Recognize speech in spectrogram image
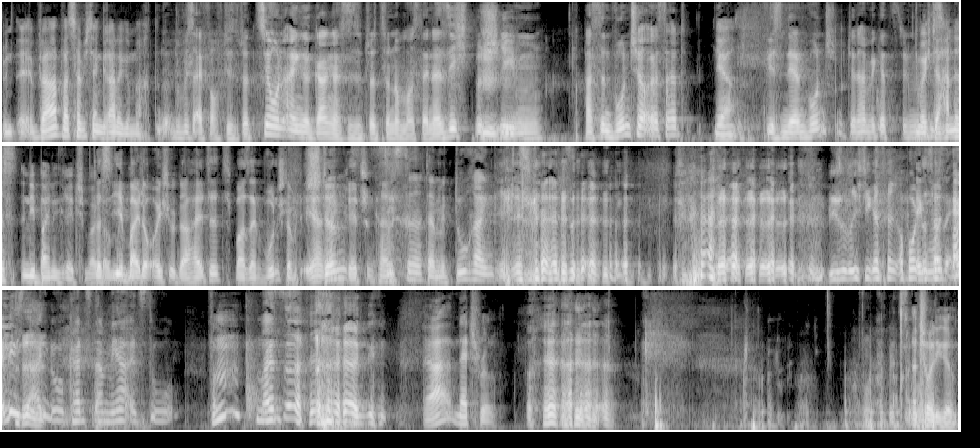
Äh, war, was habe ich dann gerade gemacht? Du bist einfach auf die Situation eingegangen, hast die Situation nochmal aus deiner Sicht beschrieben. Hast du einen Wunsch eräußert? Ja. Wie ist denn der Wunsch? Den habe ich jetzt. Den Ich möchte Hannes in die Beine grätschen. weil Dass ihr beide euch unterhaltet, war sein Wunsch, damit er Stimmt, reingrätschen kann. siehst du, damit du reingrätschen kannst. Wie so ein richtiger Therapeut Ich das muss halt ehrlich sagen, du kannst da mehr als du. Weißt du? Ja, natural. Entschuldige.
